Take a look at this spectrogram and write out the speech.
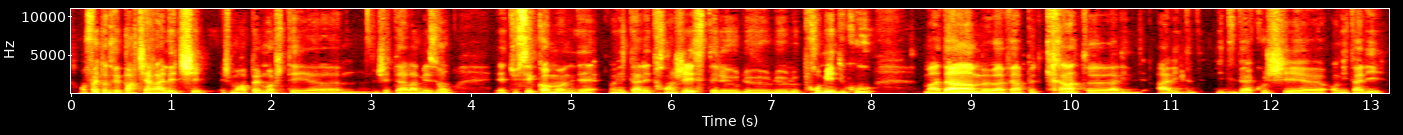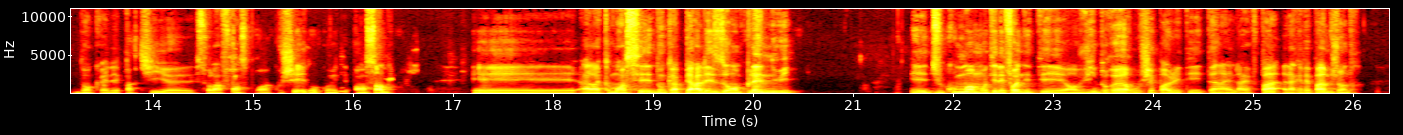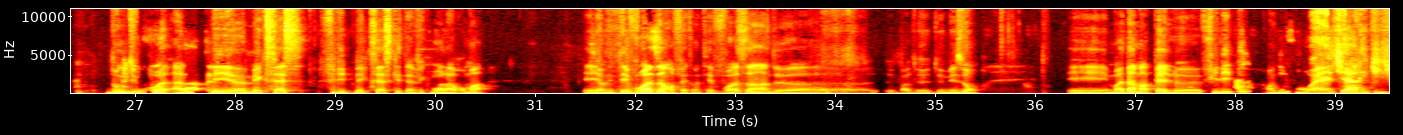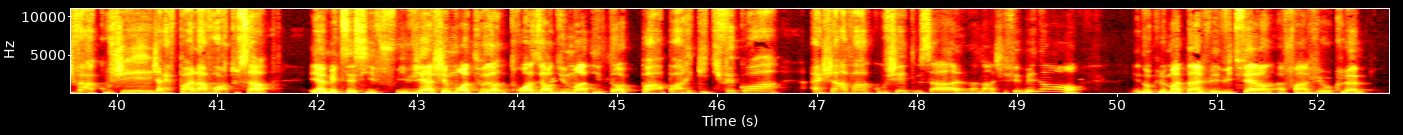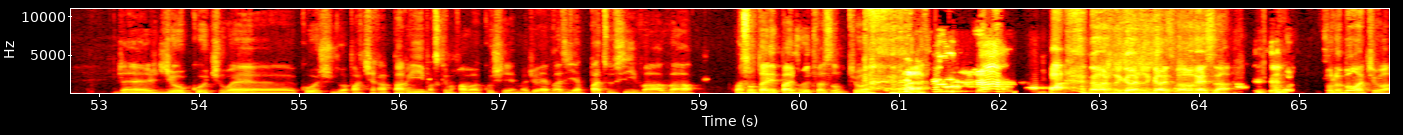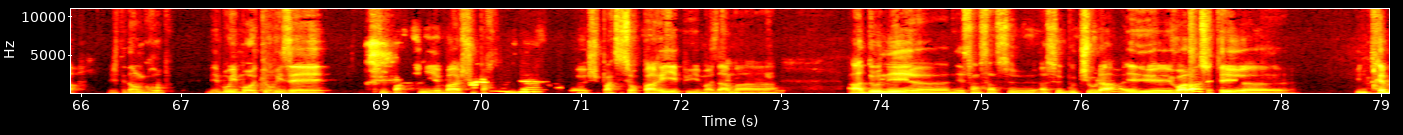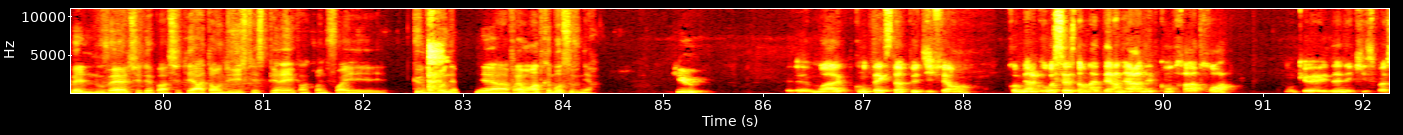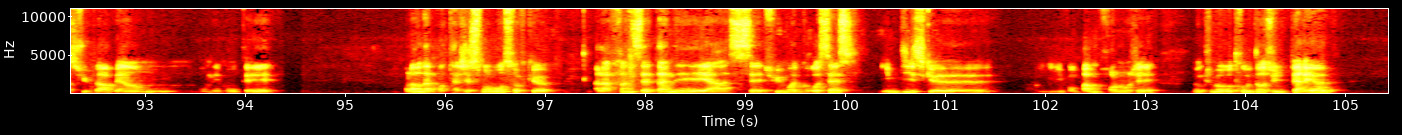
En fait, on devait partir à Lecce. Je me rappelle, moi, j'étais, euh, à la maison. Et tu sais, comme on était, à l'étranger, c'était le, le- le- le premier, du coup, madame avait un peu de crainte euh, à l'id- à l'idée d'accoucher euh, en Italie. Donc, elle est partie sur la France pour accoucher. Donc, on n'était pas ensemble. Et elle a commencé donc à perdre les os en pleine nuit. Et du coup, moi, mon téléphone était en vibreur ou je sais pas, il était éteint. Elle n'arrivait pas, elle n'arrivait pas à me joindre. Donc, du coup, elle, a appelé euh, Mexès, Philippe Mexès, qui était avec moi à la Roma. Et on était voisins, en fait. On était voisins de, euh, bah, maison. Et madame appelle euh, Philippe en disant Ouais, j'ai Ricky, je vais accoucher, j'arrive pas à l'avoir, tout ça. Et à Mexès, il, il vient chez moi à 3 heures du mat, il toque Papa, Ricky, tu fais quoi? Aïcha va accoucher, tout ça. J'ai fait Mais non Et donc, le matin, je vais vite faire, enfin, je vais au club. Je, je dis au coach Ouais, euh, coach, je dois partir à Paris parce que ma femme va accoucher. Elle m'a dit vas-y, y a pas de souci, va, va. De toute façon, tu n'allais pas jouer, de toute façon, tu vois. non, je rigole, je rigole, c'est pas vrai ça. Sur le banc, tu vois. J'étais dans le groupe. Mais bon, il m'a autorisé. Je suis parti, bah, je suis parti, euh, je suis parti sur Paris et puis madame a, donné euh, naissance à ce, à ce bout de chou là. Et, voilà, c'était une très belle nouvelle. C'était pas, c'était attendu, c'était espéré, encore une fois, et que du bonheur. C'est vraiment un très beau souvenir. Hugh Euh, moi, contexte un peu différent. Première grossesse dans ma dernière année de contrat à 3. Donc, euh, une année qui se passe super bien. On, on est monté. Voilà, on a partagé ce moment, sauf que à la fin de cette année et à 7-8 mois de grossesse, ils me disent que ils vont pas me prolonger. Donc, je me retrouve dans une période,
